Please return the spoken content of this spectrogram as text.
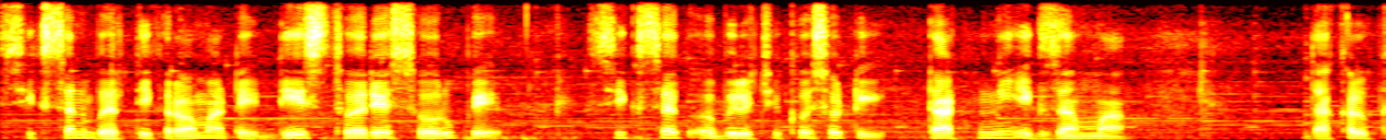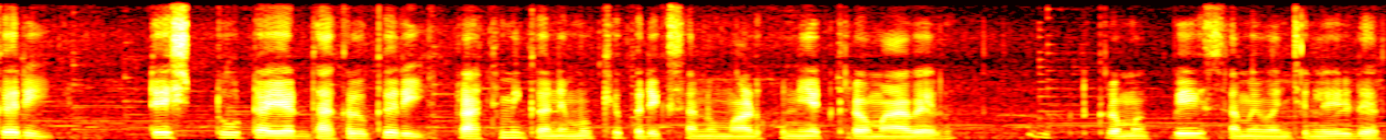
શિક્ષણ ભરતી કરવા માટે દ્વિસ્તરીય સ્વરૂપે શિક્ષક અભિરુચિ કસોટી ટાટની એક્ઝામમાં દાખલ કરી, ટેસ્ટ ટુ ટાયર દાખલ કરી, પ્રાથમિક અને મુખ્ય પરીક્ષાનું માળખું નિયત કરવામાં આવેલ. ક્રમાંક બે સામે વંચન લીડર.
